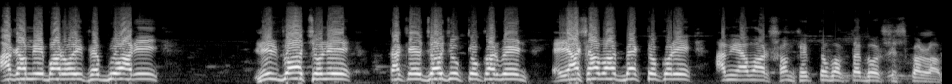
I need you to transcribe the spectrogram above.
আগামী বারোই ফেব্রুয়ারি নির্বাচনে তাকে জয়যুক্ত করবেন। এই আশাবাদ ব্যক্ত করে আমি আমার সংক্ষিপ্ত বক্তব্য শেষ করলাম।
